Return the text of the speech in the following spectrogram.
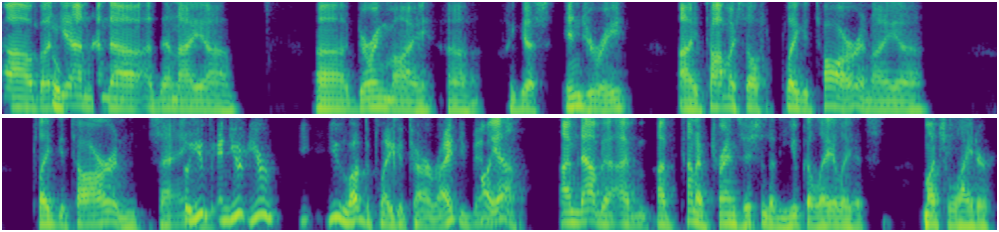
Uh but so, yeah and then uh then i uh uh during my uh i guess injury i taught myself to play guitar and i uh played guitar and sang. So you've and you you're you love to play guitar, right? You've been. Oh yeah, I'm now. I've I've kind of transitioned to the ukulele. It's much lighter.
